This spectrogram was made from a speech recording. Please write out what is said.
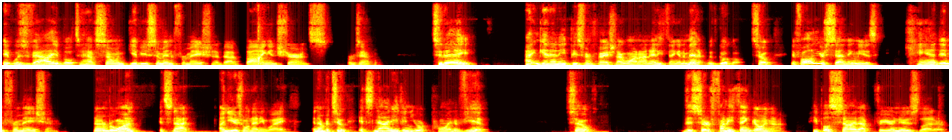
it was valuable to have someone give you some information about buying insurance for example today i can get any piece of information i want on anything in a minute with google so if all you're sending me is canned information number one it's not unusual in any way and number two, it's not even your point of view. So, this sort of funny thing going on people sign up for your newsletter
